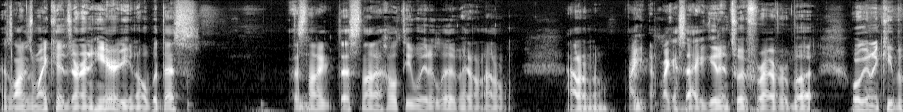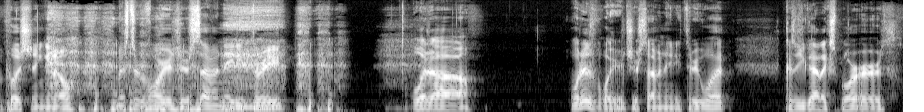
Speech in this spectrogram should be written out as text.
as long as my kids are in here, you know. But that's that's not a, that's not a healthy way to live. I don't I don't I don't know. I like I said, I could get into it forever, but we're gonna keep it pushing, you know. Mister Voyager seven eighty three. What uh, what is Voyager seven eighty three? What? Because you got to Explore Earth,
